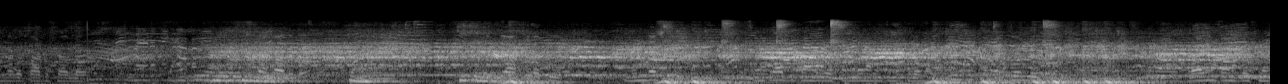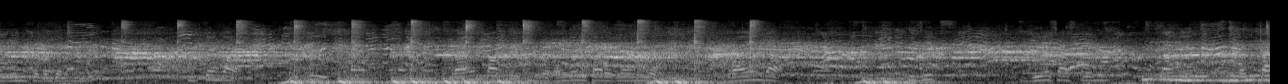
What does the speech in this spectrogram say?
ఉన్నత పాఠశాలలో విద్యార్థులకు ముందస్తు జీవశాస్త్రము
